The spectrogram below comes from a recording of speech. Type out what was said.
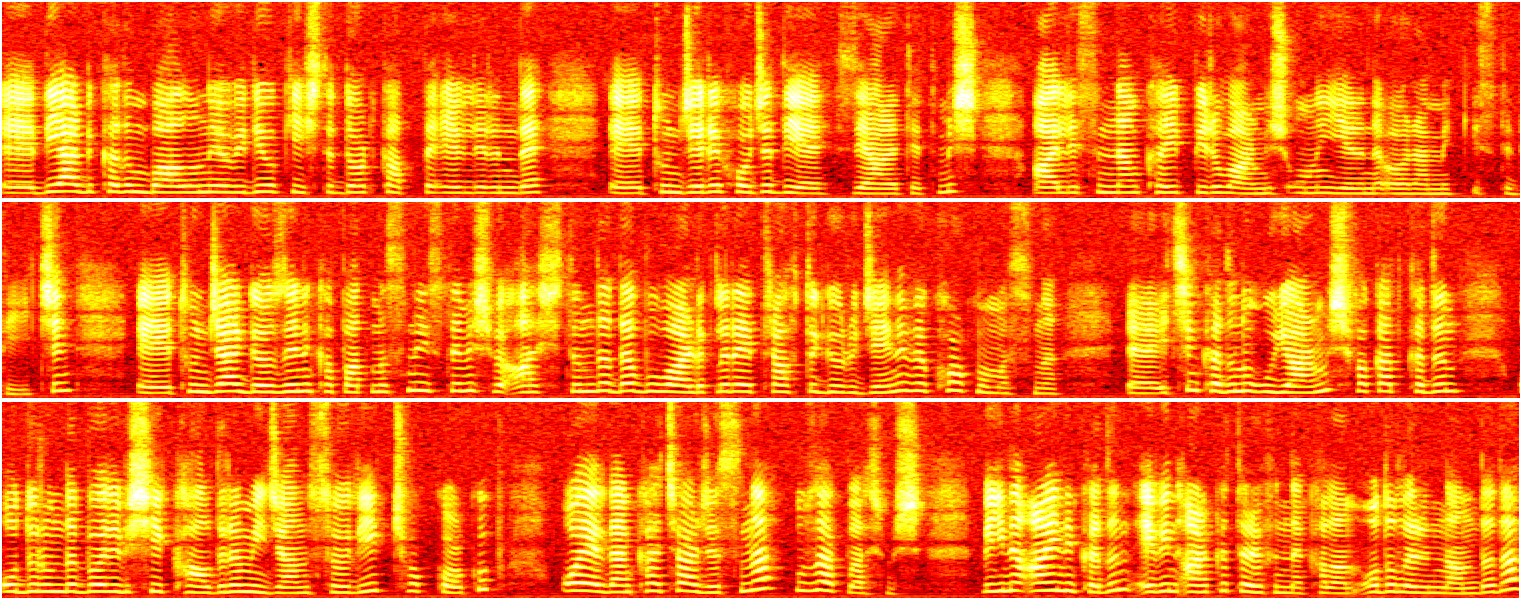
Ee, diğer bir kadın bağlanıyor ve diyor ki işte dört katlı evlerinde e, Tuncer'i hoca diye ziyaret etmiş. Ailesinden kayıp biri varmış onun yerini öğrenmek istediği için. E, Tuncer gözlerini kapatmasını istemiş ve açtığında da bu varlıkları etrafta göreceğini ve korkmamasını e, için kadını uyarmış. Fakat kadın o durumda böyle bir şey kaldıramayacağını söyleyip çok korkup o evden kaçarcasına uzaklaşmış. Ve yine aynı kadın evin arka tarafında kalan odalarından da da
